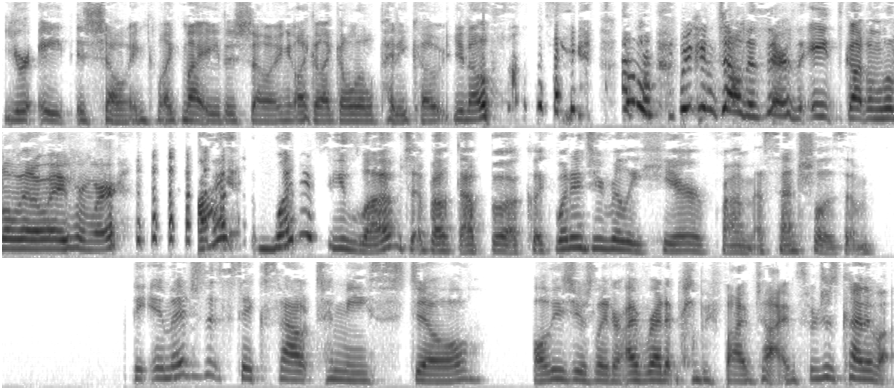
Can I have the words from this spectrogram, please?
your eight is showing, like my eight is showing, like, like a little petticoat, you know? Oh, we can tell that Sarah's eight's gotten a little bit away from her. I, what have you loved about that book? Like, what did you really hear from essentialism? The image that sticks out to me still, all these years later, I've read it probably five times, which is kind of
